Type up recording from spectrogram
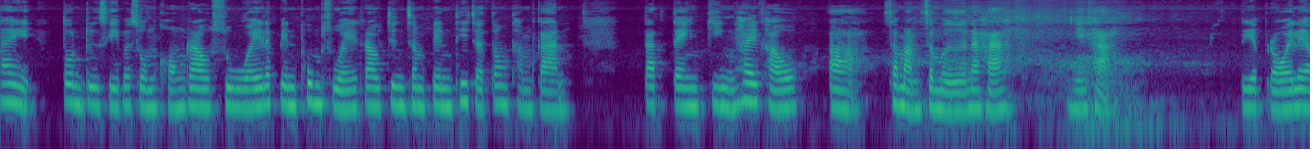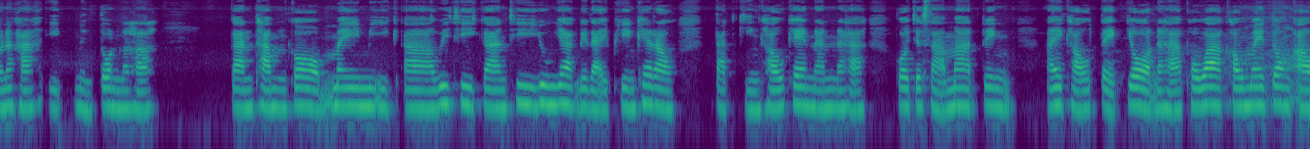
ให้ต้นฤาษีผสมของเราสวยและเป็นพุ่มสวย เราจึงจำเป็นที่จะต้องทำการ ตัดแต่งกิ่งให้เขาอ่าสม่ำเสมอนะคะ นี่ค่ะ เรียบร้อยแล้วนะคะ อีกหนึ่งต้นนะคะ การทำก็ไม่มีอีกอาวิธีการที่ยุ่งยากใด ๆ เพียงแค่เราตัดกิ่งเขาแค่นั้นนะคะ ก็จะสามารถเร่งให้เขาแตกยอดนะคะ เพราะว่าเขาไม่ต้องเอา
